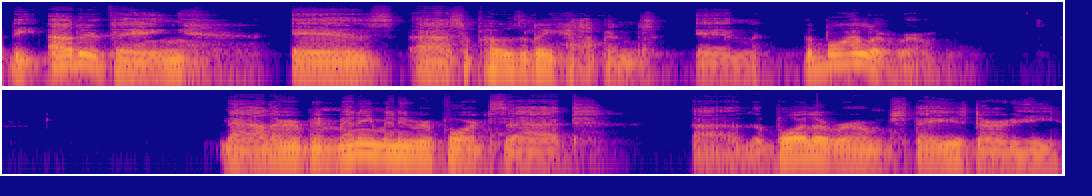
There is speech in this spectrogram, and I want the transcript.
The other thing is uh, supposedly happens in the boiler room. Now, there have been many, many reports that uh, the boiler room stays dirty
